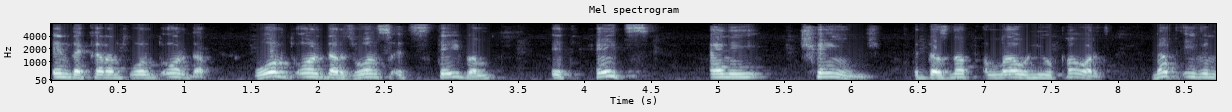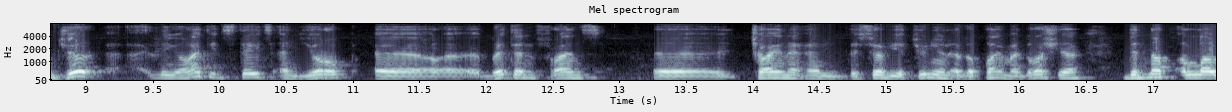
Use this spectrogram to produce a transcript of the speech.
in the current world order. World orders, once it's stable, it hates any change. It does not allow new powers. Not even Ger- the United States and Europe, uh, Britain, France, uh, China, and the Soviet Union at the time, and Russia did not allow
